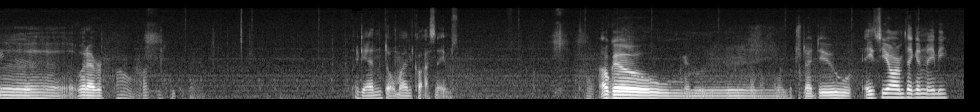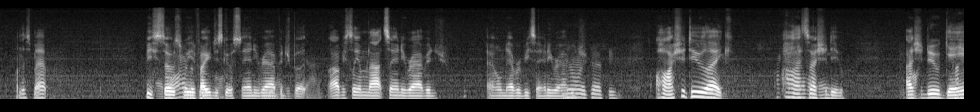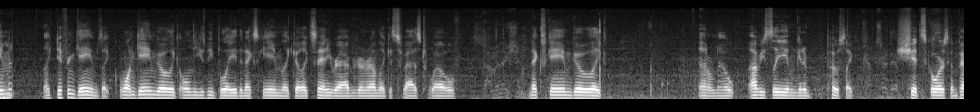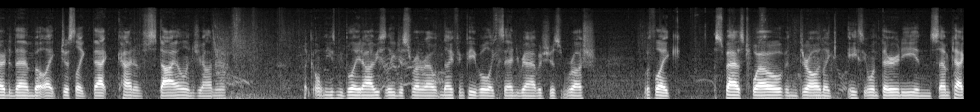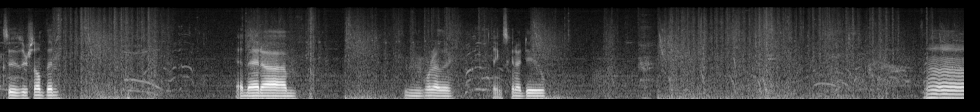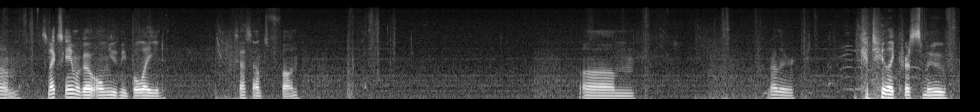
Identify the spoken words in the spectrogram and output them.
uh, whatever Oh, fuck you, stupid man. Again don't mind class names Oh, I'll go Okay, we'll just keep this up on what should I do ACR I'm thinking maybe on this map be so sweet if I could just go Sandy Ravage but. Obviously, I'm not Sandy Ravage. I'll never be Sandy Ravage. Oh, I should do like. Oh, that's what I should do. I should do a game, like different games. Like one game go like only use me Blade. The next game like go like Sandy Ravage, run around like a SPAS 12. Next game go like. I don't know. Obviously, I'm gonna post like shit scores compared to them, but like just like that kind of style and genre. Like only use me blade, obviously, just run around with knifing people like Sandy Ravage, just rush with like SPAS 12 and throwing like AC 130 and Semtexes or something. And then um, hmm, what other things can I do? Um, this next game will go only with me Blade. that sounds fun. Um, another could do like Chris move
